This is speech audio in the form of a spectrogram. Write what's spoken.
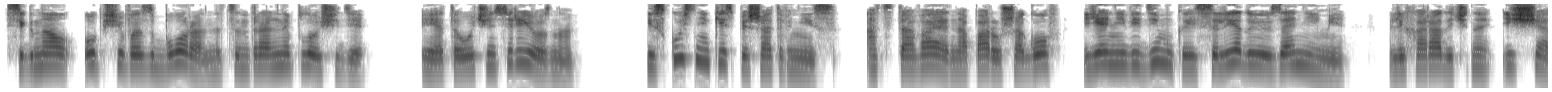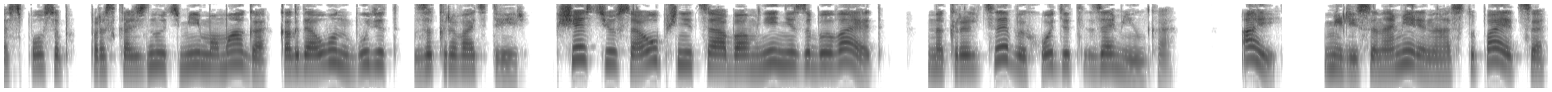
Сигнал общего сбора на центральной площади. И это очень серьезно. Искусники спешат вниз. Отставая на пару шагов, я невидимкой следую за ними, лихорадочно ища способ проскользнуть мимо мага, когда он будет закрывать дверь. К счастью, сообщница обо мне не забывает. На крыльце выходит заминка. Ай, Мелиса намеренно отступается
